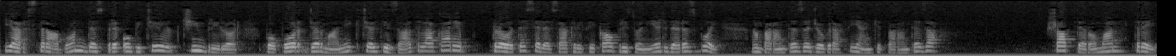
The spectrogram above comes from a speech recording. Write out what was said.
iar Strabon despre obiceiul cimbrilor, popor germanic celtizat la care preotesele sacrificau prizonieri de război, în paranteză geografia închid paranteza, 7 roman 3.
